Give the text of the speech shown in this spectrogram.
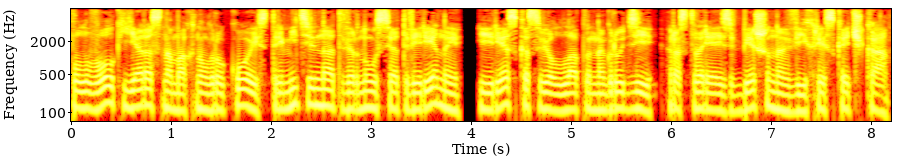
Полуволк яростно махнул рукой, стремительно отвернулся от Верены и резко свел лапы на груди, растворяясь в бешеном вихре скачка.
